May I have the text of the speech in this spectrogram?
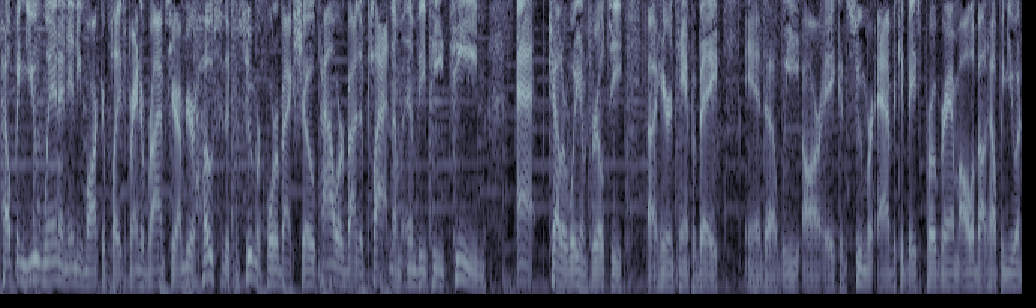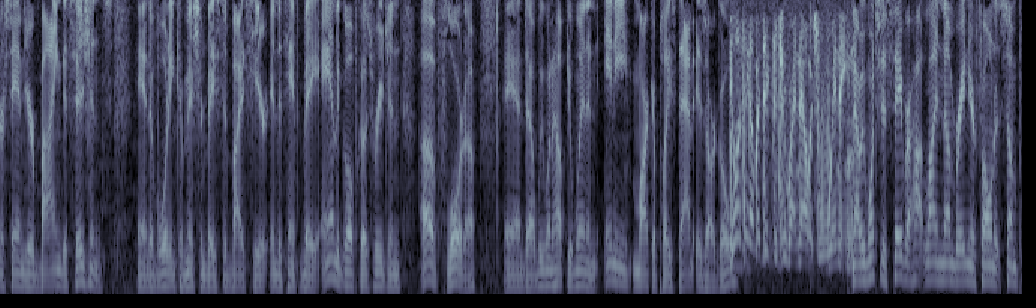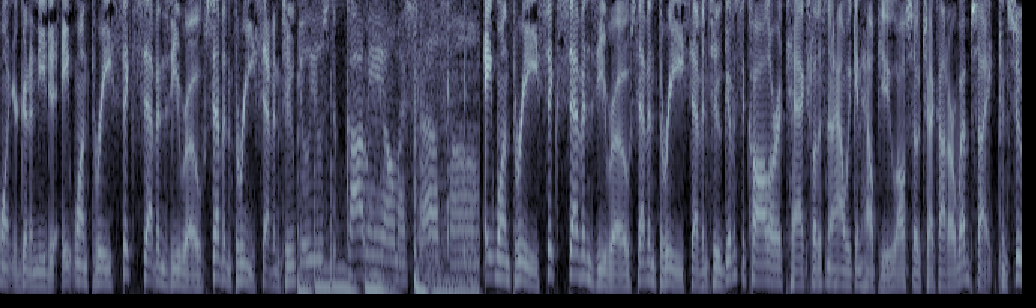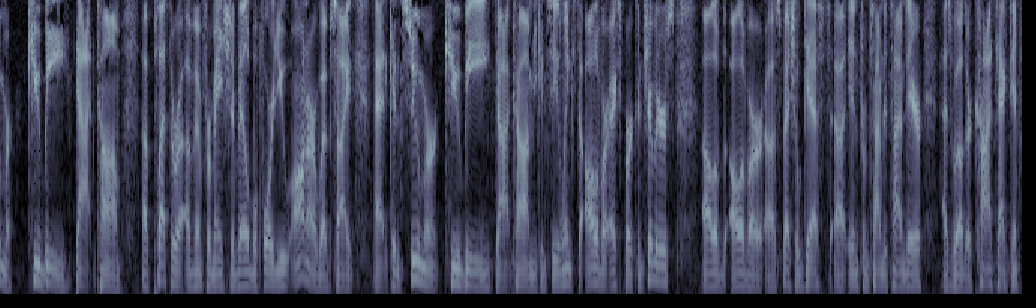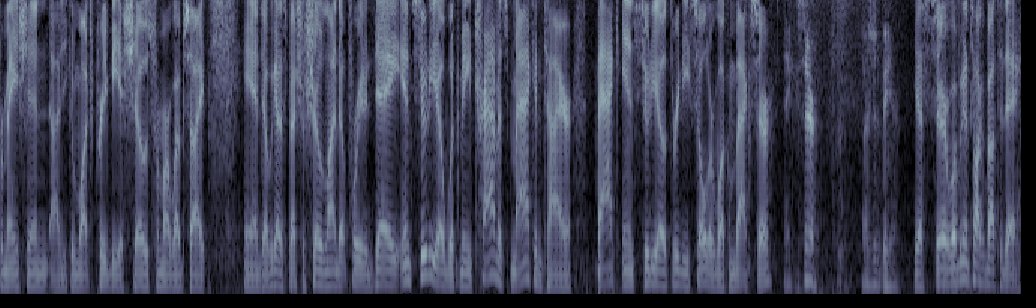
helping you win in any marketplace. Brandon Rhymes here. I'm your host of the Consumer Quarterback Show, powered by the Platinum MVP team at Keller Williams Realty uh, here in Tampa Bay. And uh, we are a consumer advocate based program all about helping you understand your buying decisions and avoiding commission based advice here in the Tampa Bay and the Gulf Coast region of Florida. And uh, we want to help you win in any marketplace. That is our goal. The only thing I'm addicted to right now is winning. Now, we want you to save our hotline number in your phone at some point. You're going to need it 813 670 7372. You used to call me on my cell phone. 813 670 7372. Give us a call or a text. Let us know how we can help you. Also, check out our website, consumerqb.com. A plethora of information available for you on our website at consumerqb.com. You can see links to all of our expert contributors, all of all of our uh, special guests uh, in from time to time there, as well their contact information. Uh, you can watch previous shows from our website. And uh, we got a special show lined up for you today. In studio with me, Travis McIntire, back in studio 3D Solar. Welcome back, sir. Thank you, sir. Pleasure to be here. Yes, sir. What are we going to talk about today?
